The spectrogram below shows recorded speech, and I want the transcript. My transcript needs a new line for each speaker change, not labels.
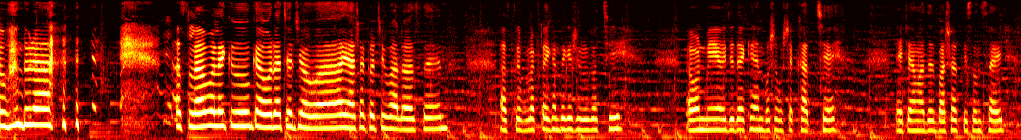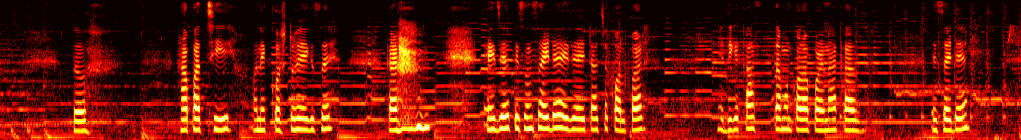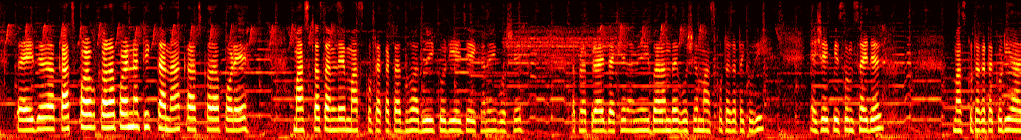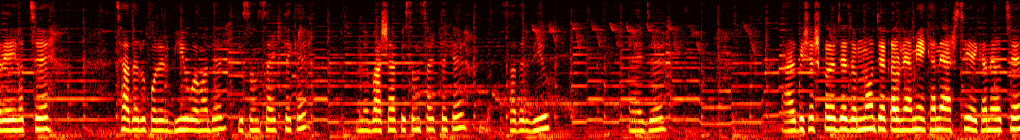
তো বন্ধুরা, আসসালামু আলাইকুম, কেমন আছেন সবাই? আশা করছি ভালো আছেন। আজকে ব্লগটা এখান থেকে শুরু করছি। আমার মেয়ে ওই যে দেখেন, বসে বসে খাচ্ছে। এটা আমাদের বাসার পিছন সাইড তো হাঁপাচ্ছি, অনেক কষ্ট হয়ে গেছে। কারণ এই যে পিছন সাইডে এই যে এটা হচ্ছে কলপার এদিকে কাজ তেমন করা পড়ে না, কাজ এই সাইডে তাই এই যে কাজ করা- পড়ে না ঠিক তা না, কাজ করা পরে মাছ টাছ আনলে মাছ কোটা কাটা, ধোয়াধুয়ি করি, এই যে এখানেই বসে। আপনারা প্রায় দেখেন, আমি এই বারান্দায় বসে মাছ কোটা কাটা করি। এই সেই পেছন সাইডের মাছ কোটা কাটা করি। আর এই হচ্ছে ছাদের উপরের ভিউ আমাদের পিছন সাইড থেকে মানে বাসার পিছন সাইড থেকে, ছাদের ভিউ এই যে আর বিশেষ করে যে জন্য, যে কারণে আমি এখানে আসছি, এখানে হচ্ছে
